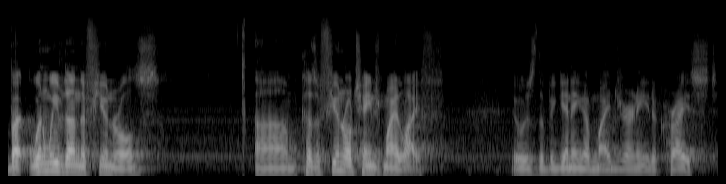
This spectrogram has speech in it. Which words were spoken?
but when we've done the funerals, because um, a funeral changed my life, it was the beginning of my journey to Christ.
